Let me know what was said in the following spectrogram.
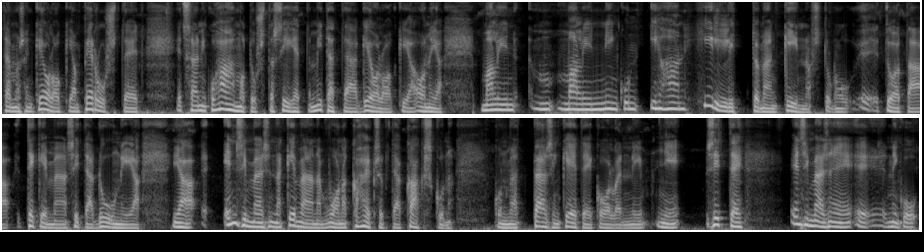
tämmöisen geologian perusteet, että sain niin kuin hahmotusta siihen, että mitä tämä geologia on. Ja mä olin, mä olin niin kuin ihan hillittömän kiinnostunut e, tuota, tekemään sitä duunia. Ja ensimmäisenä keväänä vuonna 1982, kun, kun mä pääsin GTKlle, niin, niin sitten ensimmäisen e, niin kuin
